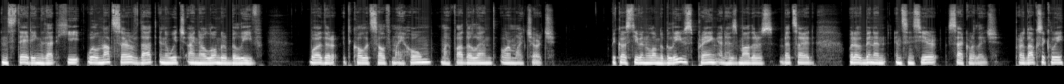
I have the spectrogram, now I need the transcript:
in stating that he will not serve that in which I no longer believe, whether it call itself my home, my fatherland, or my church. Because Stephen no longer believes, praying at his mother's bedside would have been an insincere sacrilege. Paradoxically,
